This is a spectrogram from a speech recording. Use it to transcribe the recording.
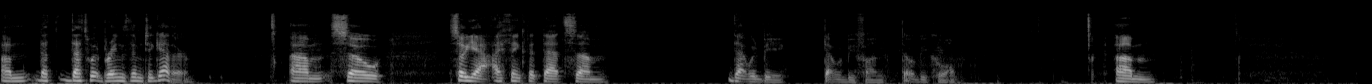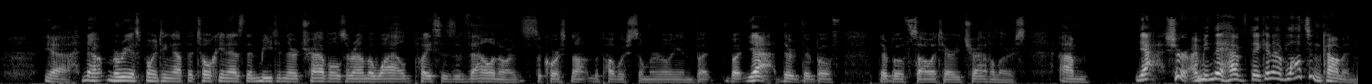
Um, that that's what brings them together. Um, so so yeah, I think that that's um, that would be that would be fun. That would be cool. Um, yeah. Now, Maria's pointing out that Tolkien has them meet in their travels around the wild places of Valinor. This is, of course, not in the published Silmarillion, but but yeah, they're they're both they're both solitary travelers. Um, yeah, sure. I mean, they have they can have lots in common,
